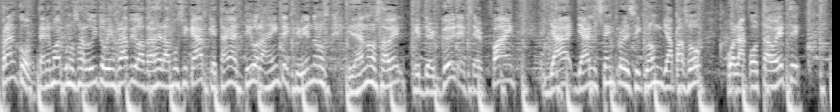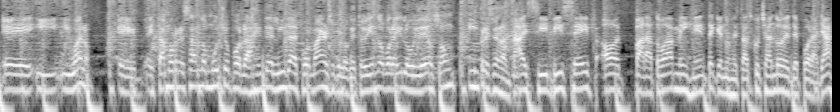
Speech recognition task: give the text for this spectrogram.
Franco, tenemos algunos saluditos bien rápido a través de la música app que están activos la gente escribiéndonos y dejándonos saber if they're good, if they're fine. Ya, ya el centro del ciclón ya pasó por la costa oeste eh, y, y bueno, eh, estamos rezando mucho por la gente linda de Fort Myers, que lo que estoy viendo por ahí, los videos son impresionantes. Ay, sí, be safe oh, para toda mi gente que nos está escuchando desde por allá.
